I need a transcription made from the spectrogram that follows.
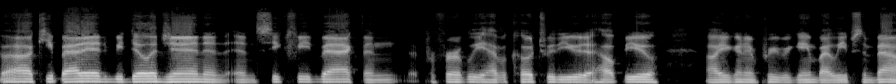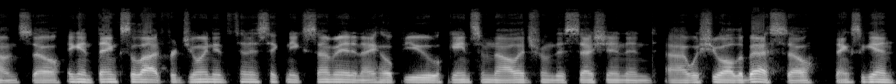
uh, keep at it, be diligent and, and seek feedback and preferably have a coach with you to help you, uh, you're going to improve your game by leaps and bounds. So again, thanks a lot for joining the Tennis Technique Summit. And I hope you gain some knowledge from this session and I uh, wish you all the best. So thanks again.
